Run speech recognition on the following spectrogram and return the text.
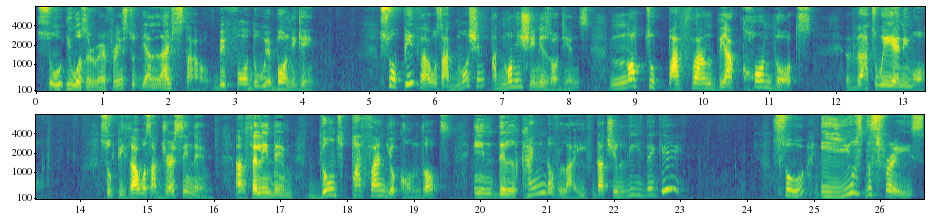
So it was a reference to their lifestyle before they were born again. So Peter was admonishing, admonishing his audience not to pattern their conduct that way anymore. So Peter was addressing them and telling them, don't pattern your conduct in the kind of life that you lived again. So he used this phrase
